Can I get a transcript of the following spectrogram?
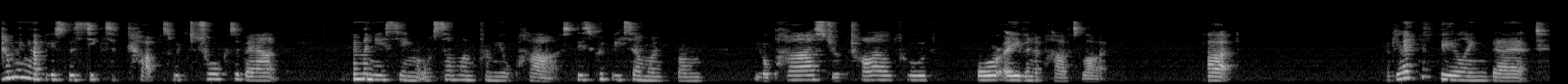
coming up is the Six of Cups, which talks about reminiscing or someone from your past. This could be someone from your past, your childhood, or even a past life. But I get the feeling that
